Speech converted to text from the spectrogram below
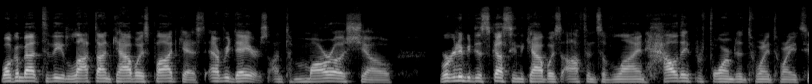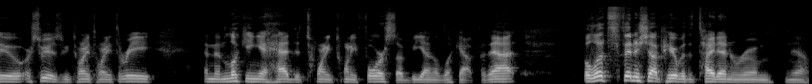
Welcome back to the Locked On Cowboys podcast. Every dayers on tomorrow's show, we're going to be discussing the Cowboys offensive line, how they performed in 2022 or excuse me, 2023, and then looking ahead to 2024. So be on the lookout for that. But let's finish up here with the tight end room. Yeah.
